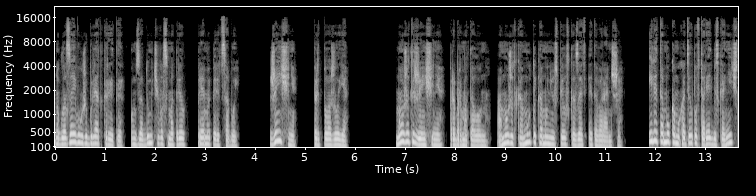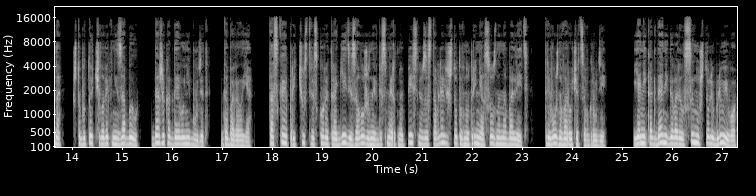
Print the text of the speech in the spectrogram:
но глаза его уже были открыты, он задумчиво смотрел прямо перед собой. «Женщине?» — предположил я. «Может, и женщине», — пробормотал он, «а может, кому-то, кому не успел сказать этого раньше. Или тому, кому хотел повторять бесконечно, чтобы тот человек не забыл, даже когда его не будет», — добавила я. Тоска и предчувствие скорой трагедии, заложенной в бессмертную песню, заставляли что-то внутри неосознанно болеть, тревожно ворочаться в груди. Я никогда не говорил сыну, что люблю его,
